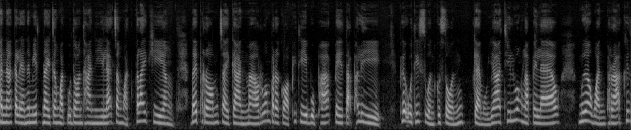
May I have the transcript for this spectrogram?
คณะกัลยาณมิตรในจังหวัดอุดรธานีและจังหวัดใกล้เคียง ได้พร้อมใจกันมาร่วมประกอบพิธีบุพเปตะพลี เพื่ออุทิศส่วนกุศล แก่หมู่ญาติที่ล่วงลับไปแล้ว เมื่อวันพระขึ้น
